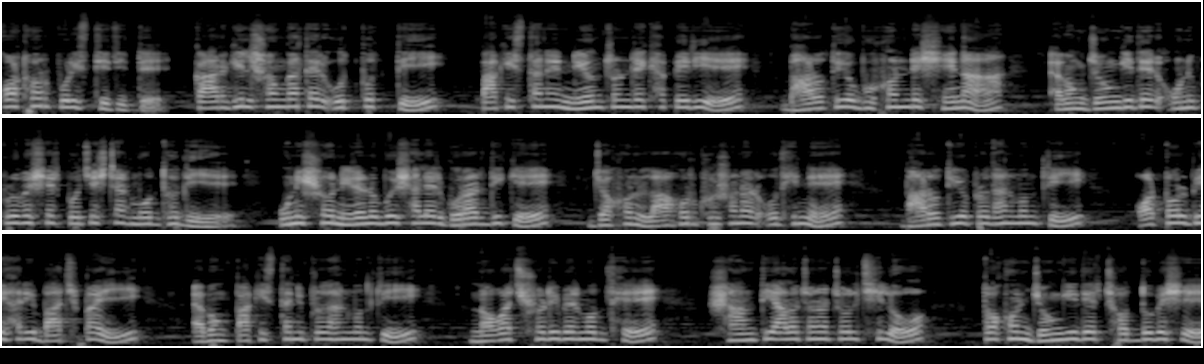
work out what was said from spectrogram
কঠোর পরিস্থিতিতে। কার্গিল সংঘাতের উৎপত্তি পাকিস্তানের নিয়ন্ত্রণ রেখা পেরিয়ে ভারতীয় ভূখণ্ডে সেনা এবং জঙ্গিদের অনুপ্রবেশের প্রচেষ্টার মধ্য দিয়ে উনিশশো নিরানব্বই সালের গোড়ার দিকে যখন লাহোর ঘোষণার অধীনে ভারতীয় প্রধানমন্ত্রী অটল বিহারী বাজপেয়ী এবং পাকিস্তানি প্রধানমন্ত্রী নওয়াজ শরীফের মধ্যে শান্তি আলোচনা চলছিল, তখন জঙ্গিদের ছদ্মবেশে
